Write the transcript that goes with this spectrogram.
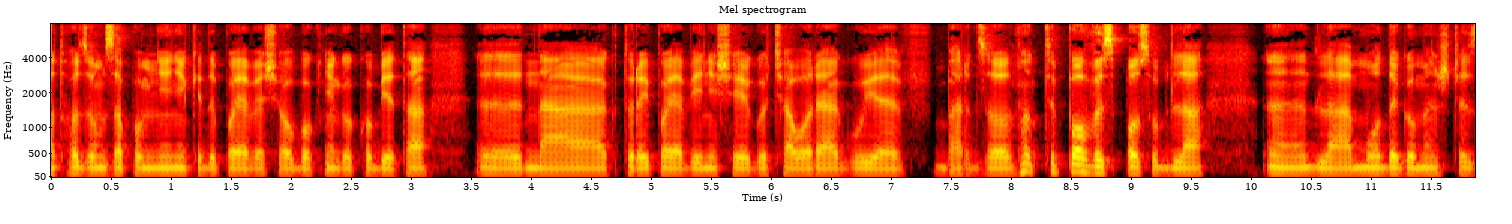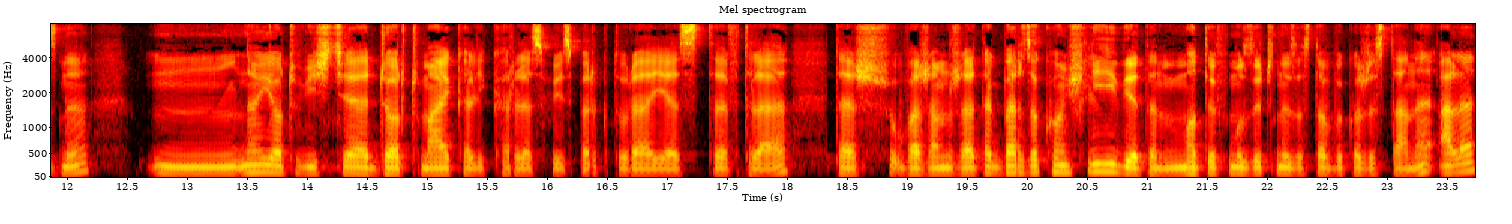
odchodzą w zapomnienie, kiedy pojawia się obok niego kobieta, y, na której pojawienie się jego ciało reaguje w bardzo no, typowy sposób dla, y, dla młodego mężczyzny. Mm, no i oczywiście George Michael i Careless Whisper, które jest w tle też uważam, że tak bardzo kąśliwie ten motyw muzyczny został wykorzystany, ale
